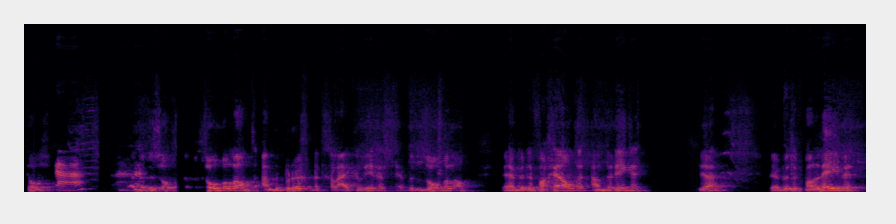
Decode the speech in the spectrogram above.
Toch? Ja. We hebben de Zonderland aan de brug met gelijke liggers. We hebben de Zonderland. We hebben de Van Gelder aan de ringen. Ja? We hebben de Van Leeuwen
